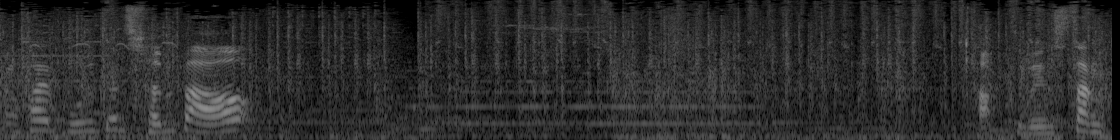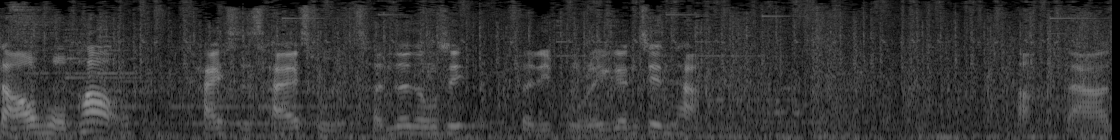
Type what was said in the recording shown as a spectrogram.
赶快补一根城堡。好，这边上岛火炮开始拆除城镇中心，这里补了一根箭塔。好，大家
